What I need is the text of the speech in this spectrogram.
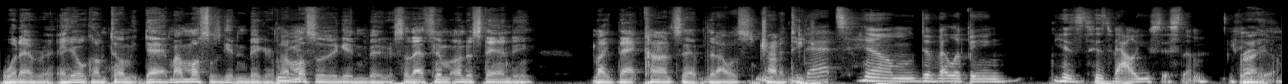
whatever. And he'll come tell me, dad, my muscles getting bigger. My Yeah. muscles are getting bigger. So that's him understanding like that concept that I was trying to teach. That's him developing his his value system, if you Right. will.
